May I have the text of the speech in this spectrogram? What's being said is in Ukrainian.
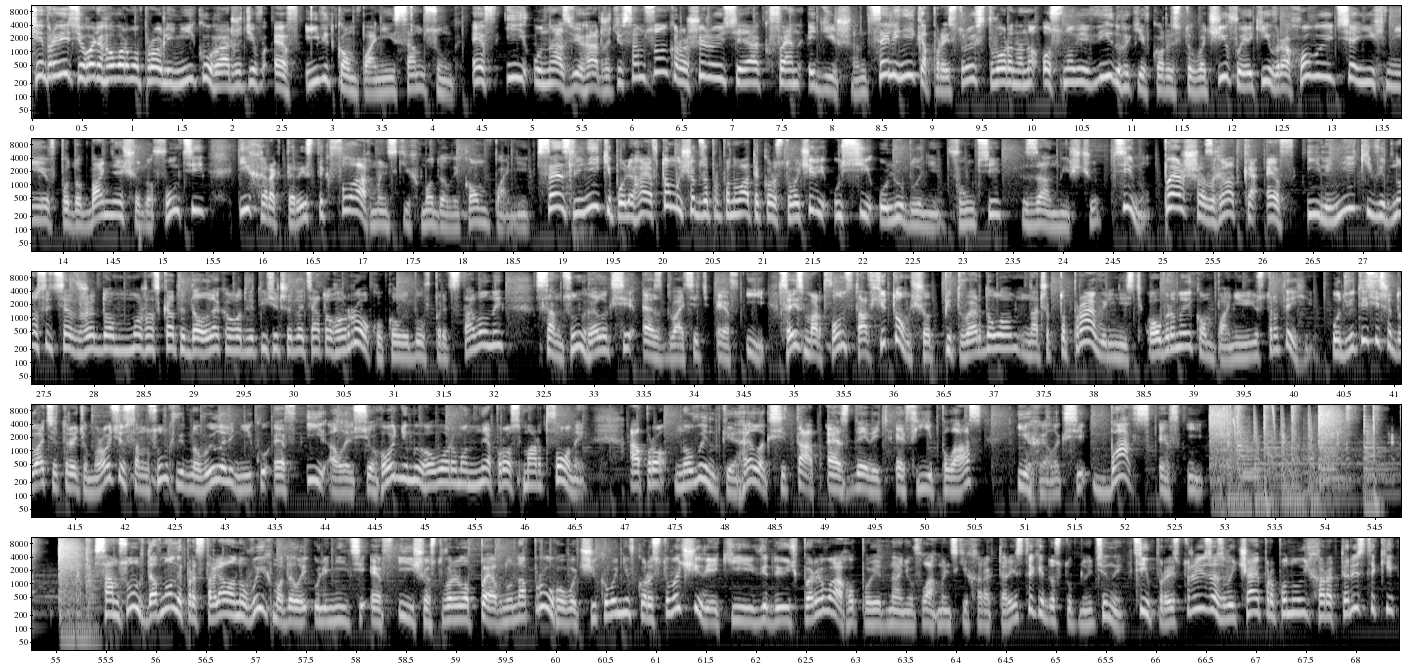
Всім привіт! Сьогодні говоримо про лінійку гаджетів FE від компанії Samsung. FE у назві гаджетів Samsung розширюється як Fan Edition. Це лінійка пристроїв, створена на основі відгуків користувачів, у які враховуються їхні вподобання щодо функцій і характеристик флагманських моделей компанії. Сенс лінійки полягає в тому, щоб запропонувати користувачеві усі улюблені функції за нижчу ціну. Перша згадка FE лінійки відноситься вже до можна сказати далекого 2000 2020 року, коли був представлений Samsung Galaxy S20 FE. Цей смартфон став хітом, що підтвердило, начебто, правильність обраної компанією стратегії. У 2023 році Samsung відновила лінійку FE, але сьогодні ми говоримо не про смартфони, а про новинки Galaxy Tab S9 FE Plus і Galaxy Buds FE. Samsung давно не представляла нових моделей у лінійці FE, що створило певну напругу в очікуванні в користувачів, які віддають перевагу поєднанню флагманських характеристик і доступної ціни. Ці пристрої зазвичай пропонують характеристики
